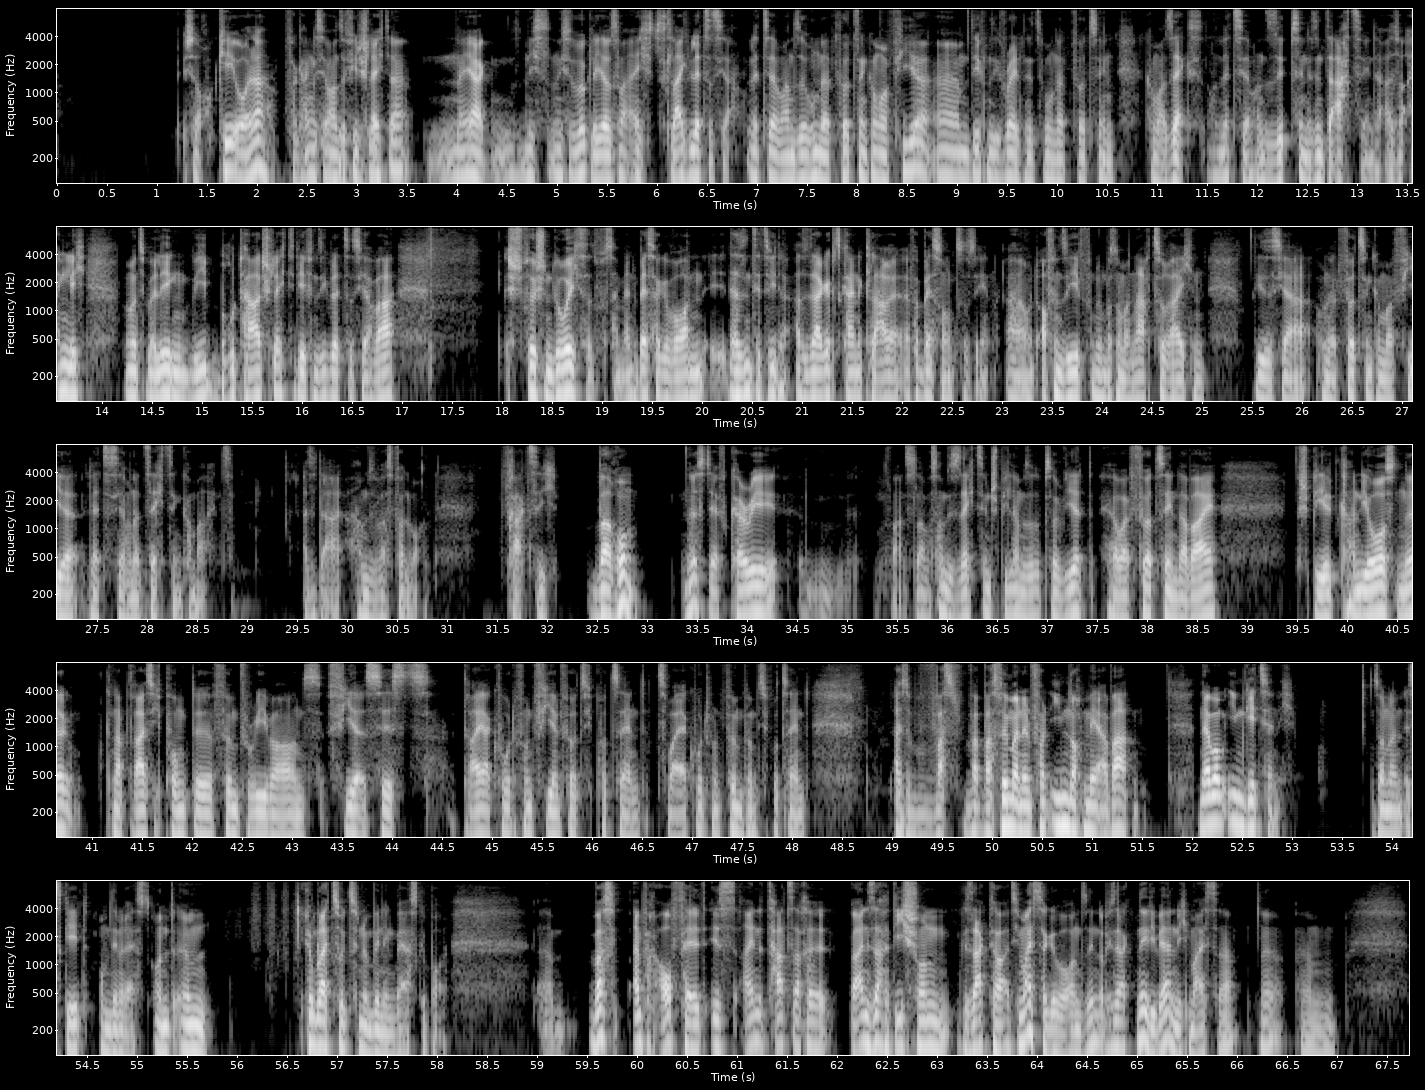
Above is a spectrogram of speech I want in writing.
ist doch okay, oder? Vergangenes Jahr waren sie viel schlechter. Naja, nicht, nicht so wirklich. Das war eigentlich das gleiche wie letztes Jahr. Letztes Jahr waren sie 114,4, ähm, Defensiv-Rating sind sie 114,6. Und letztes Jahr waren sie 17, da sind sie 18. Also eigentlich, wenn wir uns überlegen, wie brutal schlecht die Defensive letztes Jahr war, zwischendurch, was ist am Ende besser geworden, da sind es jetzt wieder. Also da gibt es keine klare äh, Verbesserung zu sehen. Äh, und offensiv, nur muss nochmal nachzureichen, dieses Jahr 114,4, letztes Jahr 116,1. Also da haben sie was verloren. Fragt sich, warum? Ne, Steph Curry, was haben sie, 16 Spiele haben sie absolviert, er war bei 14 dabei, spielt grandios, ne? knapp 30 Punkte, 5 Rebounds, 4 Assists, Dreierquote von 44 Prozent, Zweierquote von 55 Prozent. Also was, was will man denn von ihm noch mehr erwarten? Na, aber um ihm geht es ja nicht, sondern es geht um den Rest. Und ähm, ich komme gleich zurück zu dem Winning Basketball. Ähm, was einfach auffällt, ist eine Tatsache, eine Sache, die ich schon gesagt habe, als sie Meister geworden sind. habe ich gesagt, nee, die werden nicht Meister. Ne? Ähm,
